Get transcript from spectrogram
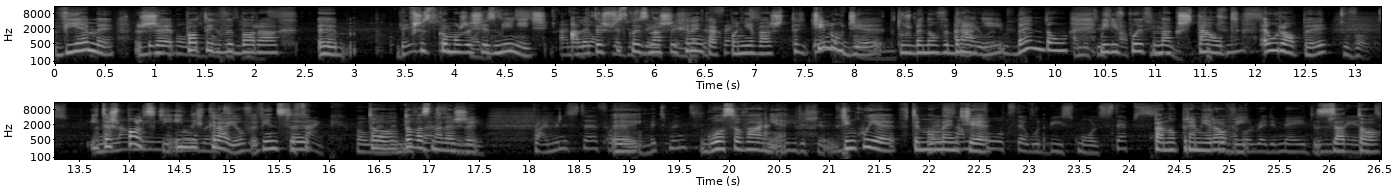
wiemy, że po tych wyborach wszystko może się zmienić, ale też wszystko jest w naszych rękach, ponieważ te, ci ludzie, którzy będą wybrani, będą mieli wpływ na kształt Europy i też Polski, innych krajów, więc to e, to do Was należy E, głosowanie. Dziękuję w tym momencie panu premierowi za to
